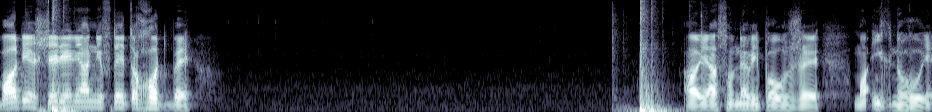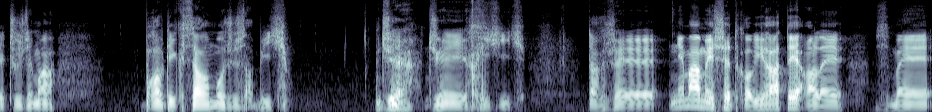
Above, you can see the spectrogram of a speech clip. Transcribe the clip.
אמרתי, יש לי ani נפני את החוטבה. Ale ja som nevypol, že ma ignoruje, čiže ma Baldixar môže zabiť. Čiže, čiže chytiť. Takže nemáme všetko vyhraté, ale sme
